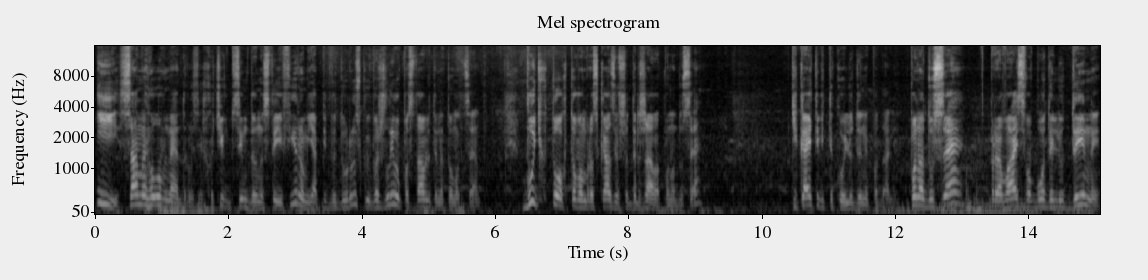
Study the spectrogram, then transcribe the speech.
І саме головне, друзі, хотів цим донести ефіром, я підведу руску і важливо поставити на тому акцент. Будь-хто, хто вам розказує, що держава понад усе, тікайте від такої людини подалі. Понад усе права і свободи людини,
